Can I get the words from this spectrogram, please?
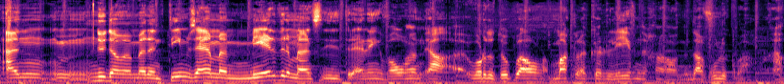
En mm, nu dat we met een team zijn met meerdere mensen die de training volgen, ja, wordt het ook wel makkelijker levendig gehouden. Dat voel ik wel. Ja.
